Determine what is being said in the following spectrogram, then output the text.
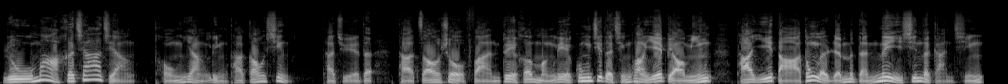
辱骂和嘉奖同样令他高兴。他觉得他遭受反对和猛烈攻击的情况，也表明他已打动了人们的内心的感情。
